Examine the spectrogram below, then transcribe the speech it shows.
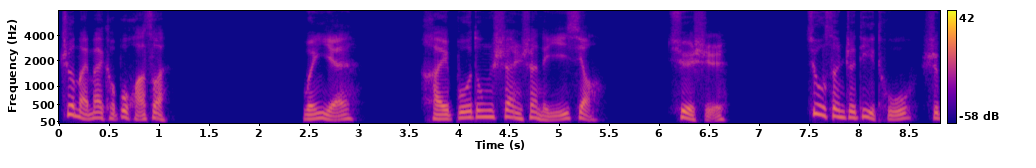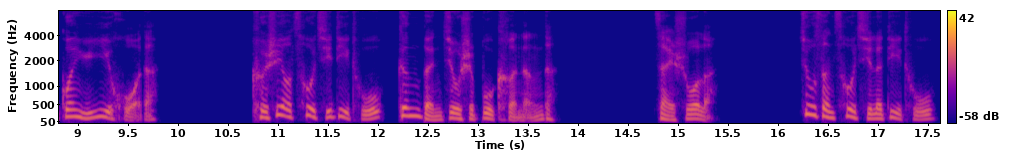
这买卖可不划算。”闻言，海波东讪讪的一笑，确实，就算这地图是关于异火的。可是要凑齐地图根本就是不可能的。再说了，就算凑齐了地图，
